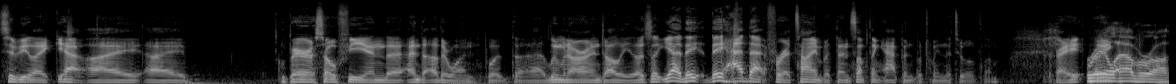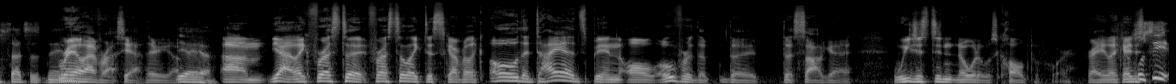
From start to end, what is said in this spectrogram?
to be like, yeah, I I Barriss Offee and the and the other one, but the uh, Luminara Unduli. It's like, yeah, they they had that for a time, but then something happened between the two of them, right? Rael Like, Averross, that's his name. Rael Averross, yeah, there you go. Yeah, yeah. Um, yeah, like for us to for us to like discover like, oh, the dyad's been all over the the the saga. We just didn't know what it was called before, right? Like I just Well, see,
